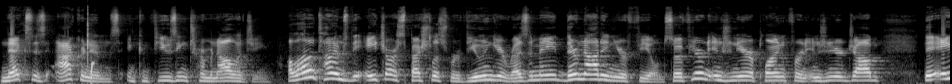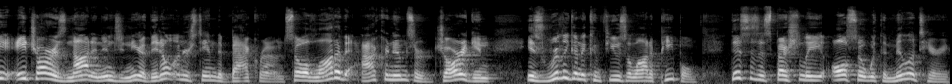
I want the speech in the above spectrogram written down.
Next is acronyms and confusing terminology. A lot of times the HR specialist reviewing your resume, they're not in your field. So if you're an engineer applying for an engineer job, the HR is not an engineer. They don't understand the background. So a lot of acronyms or jargon is really going to confuse a lot of people. This is especially also with the military.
